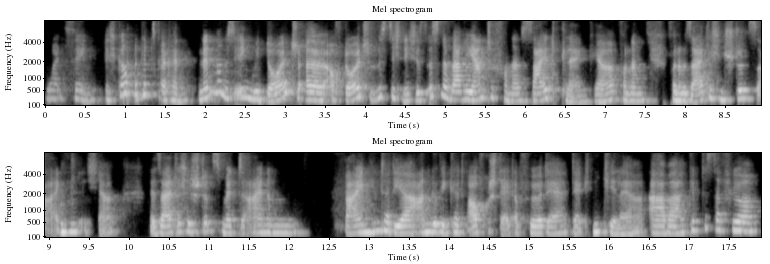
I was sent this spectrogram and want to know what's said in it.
White Thing. Ich glaube, da gibt es gar keinen. Nennt man das irgendwie Deutsch? Äh, auf Deutsch wüsste ich nicht. Es ist eine Variante von einer Side Plank, ja, von einem, von einem seitlichen Stütz eigentlich, mhm. ja. Der seitliche Stütz mit einem Bein hinter dir angewinkelt aufgestellt auf Höhe der, der Kniekehle, ja. Aber gibt es dafür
